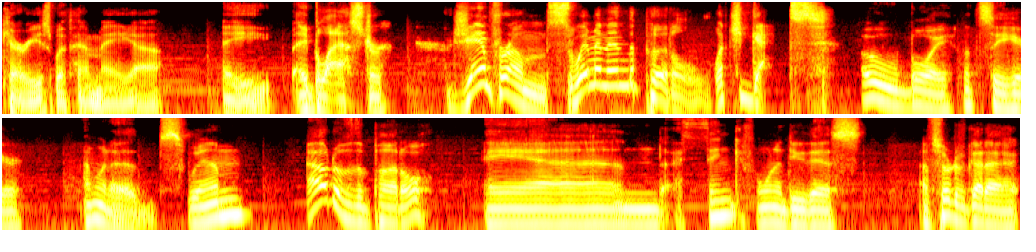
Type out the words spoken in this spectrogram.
carries with him a uh, a a blaster. Jamfram swimming in the puddle. What you got? Oh boy, let's see here. I'm gonna swim out of the puddle, and I think if I want to do this, I've sort of got to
